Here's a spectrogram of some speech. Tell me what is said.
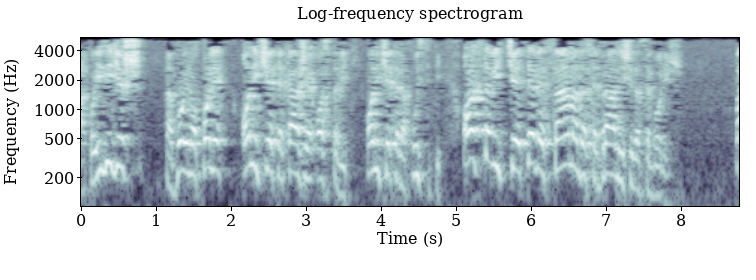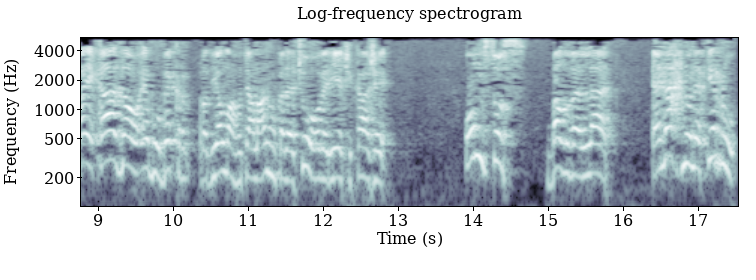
Ako iziđeš na bojno polje, oni će te, kaže, ostaviti. Oni će te napustiti. Ostavit će tebe sama da se braniš i da se boriš. Pa je kazao Ebu Bekr radijallahu ta'ala anhu kada je čuo ove riječi kaže Umsus balvelat e nahnu ne firru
